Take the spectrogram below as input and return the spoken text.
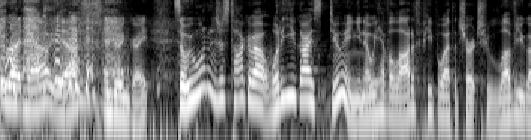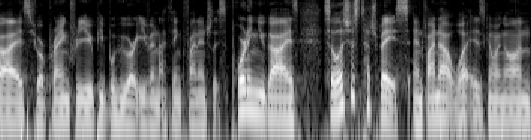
now. right now, yeah, and doing great. So we want to just talk about what are you guys doing? You know, we have a lot of people at the church who love you guys, who are praying for you, people who are even I think financially supporting you guys. So let's just touch base and find out what is going on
